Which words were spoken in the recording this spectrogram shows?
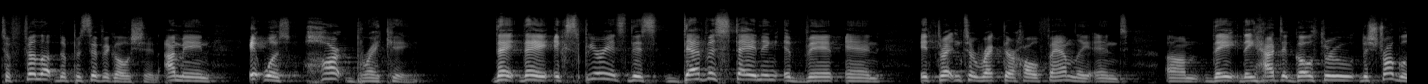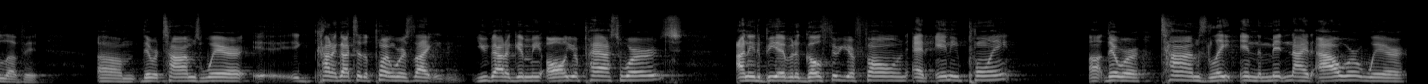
to fill up the Pacific Ocean. I mean, it was heartbreaking. They, they experienced this devastating event and it threatened to wreck their whole family. And um, they, they had to go through the struggle of it. Um, there were times where it, it kind of got to the point where it's like, you got to give me all your passwords. I need to be able to go through your phone at any point. Uh, there were times late in the midnight hour where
